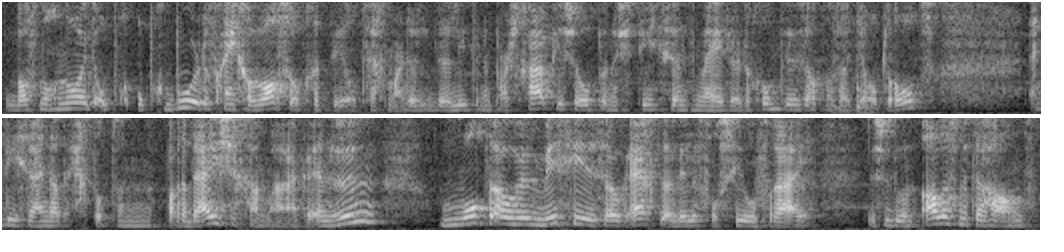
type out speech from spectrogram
was nog nooit op, op geboerd of geen gewas opgeteeld, zeg maar. Er, er, liepen een paar schaapjes op en als je 10 centimeter de grond in zat, dan zat je op de rots. En die zijn dat echt tot een paradijsje gaan maken. En hun motto, hun missie is ook echt, wij willen fossielvrij. Dus we doen alles met de hand.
